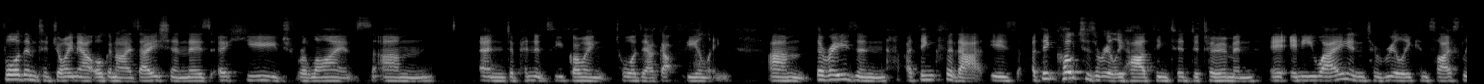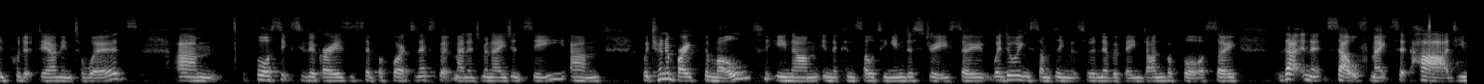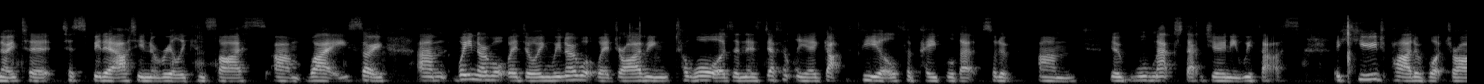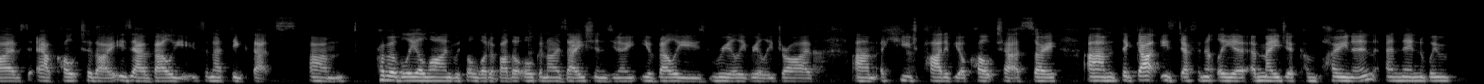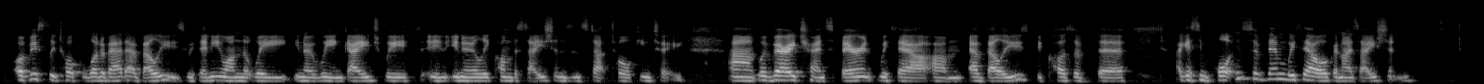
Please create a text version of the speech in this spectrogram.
for them to join our organisation. There's a huge reliance um, and dependency going towards our gut feeling. Um, the reason I think for that is I think culture is a really hard thing to determine a- anyway and to really concisely put it down into words. Um, 460 degrees, as I said before, it's an expert management agency. Um, we're trying to break the mold in um, in the consulting industry. So we're doing something that's sort of never been done before. So that in itself makes it hard, you know, to to spit out in a really concise um, way. So um, we know what we're doing, we know what we're driving towards, and there's definitely a gut feel for people that sort of um, you know, will match that journey with us. A huge part of what drives our culture, though, is our values, and I think that's um, probably aligned with a lot of other organizations. You know your values really really drive um, a huge part of your culture. So um, the gut is definitely a, a, major component and then we obviously talk a lot about our values with anyone that we you know we engage with in, in early conversations and start talking to. Um, we're very transparent with our um, our values because of the i guess importance of them with our organization.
